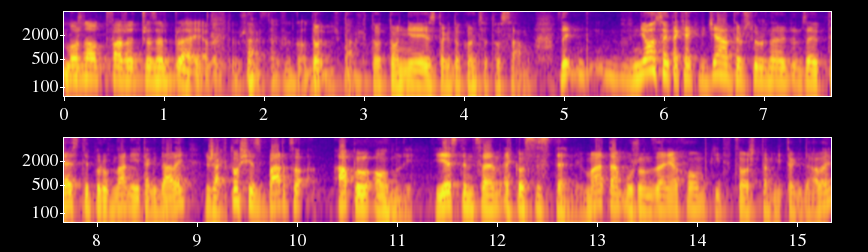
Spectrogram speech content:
można odtwarzać przez AirPlay, ale to już tak, jest tak wygodne. To, tak, to, to nie jest tak do końca to samo. No wniosek, tak jak widziałem też różne rodzaju testy, porównanie i tak dalej, że jak ktoś jest bardzo Apple only, jest tym całym ekosystemie, ma tam urządzenia HomeKit, coś tam i tak dalej,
